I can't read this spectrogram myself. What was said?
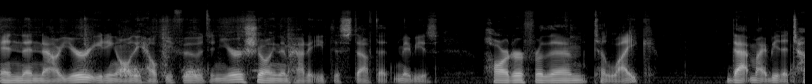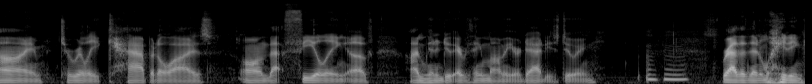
and then now you're eating all the healthy foods and you're showing them how to eat this stuff that maybe is harder for them to like that might be the time to really capitalize on that feeling of i'm going to do everything mommy or daddy's doing. Mm-hmm. Rather than waiting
